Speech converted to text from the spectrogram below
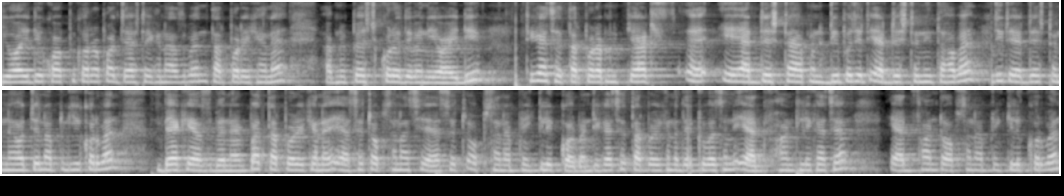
ইউআইডি কপি করার পর জাস্ট এখানে আসবেন, তারপর এখানে আপনি পেস্ট করে দেবেন ইউআইডি ঠিক আছে? তারপর আপনি ক্যাটস এই অ্যাড্রেসটা আপনি ডিপোজিট অ্যাড্রেসটা নিতে হবে। ডিপোজিট অ্যাড্রেসটা নেওয়ার জন্য আপনি কী করবেন? ব্যাকে আসবেন একবার, তারপর এখানে অ্যাসেট অপশন আছে অ্যাসেট অপশানে আপনি ক্লিক করবেন, ঠিক আছে? তারপর এখানে দেখতে পাচ্ছেন অ্যাড ফান্ড লেখা আছে। অ্যাড ফান্ড অপশানে আপনি ক্লিক করবেন।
